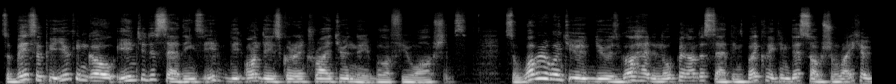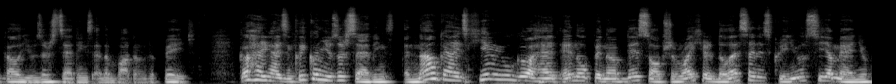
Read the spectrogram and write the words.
So basically, you can go into the settings the, on Discord and try to enable a few options. So what we're going to do is go ahead and open up the settings by clicking this option right here called user settings at the bottom of the page. Go ahead guys and click on user settings and now guys here you will go ahead and open up this option right here the left side of the screen you will see a menu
